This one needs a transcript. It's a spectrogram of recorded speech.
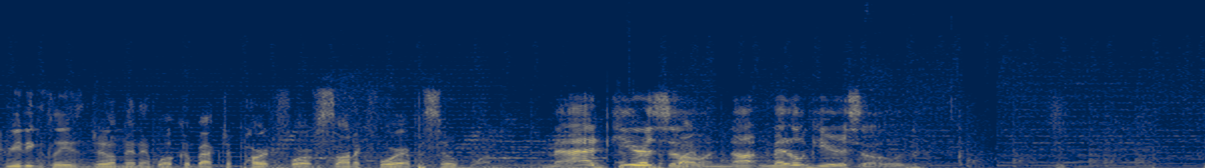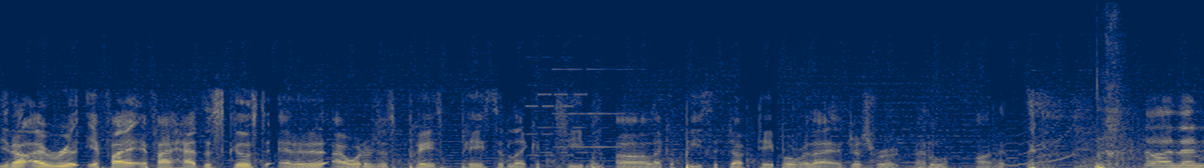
Greetings, ladies and gentlemen, and welcome back to part 4 of Sonic 4 Episode 1. Mad Gear Zone, find- not Metal Gear Zone. You know, I re- if I if I had the skills to edit it, I would have just paste- pasted like a tape, uh, like a piece of duct tape over that and just wrote metal on it. No, and then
